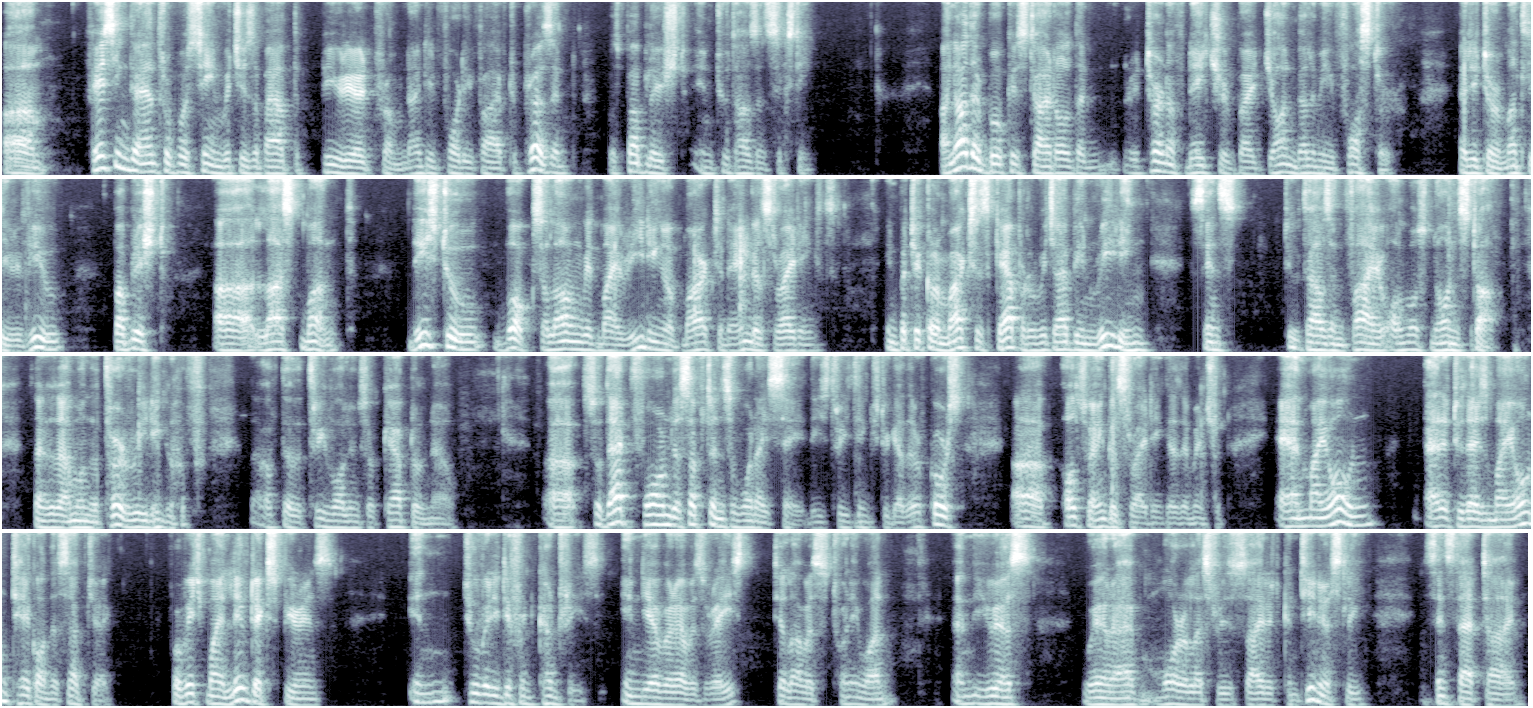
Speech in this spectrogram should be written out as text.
Um, Facing the Anthropocene, which is about the period from 1945 to present, was published in 2016. Another book is titled The Return of Nature by John Bellamy Foster, editor Monthly Review, published uh, last month. These two books, along with my reading of Marx and Engels' writings, in particular Marx's Capital, which I've been reading since 2005, almost nonstop. I'm on the third reading of, of the three volumes of Capital now. Uh, so that formed the substance of what I say, these three things together. Of course, uh, also Engels' writing, as I mentioned. And my own added to that is my own take on the subject, for which my lived experience in two very different countries India, where I was raised till I was 21, and the US, where I have more or less resided continuously since that time.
